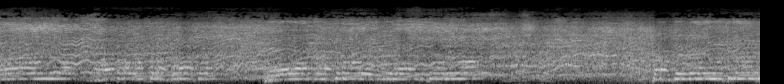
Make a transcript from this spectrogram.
alors on y va, on va pas la aussi dans le.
